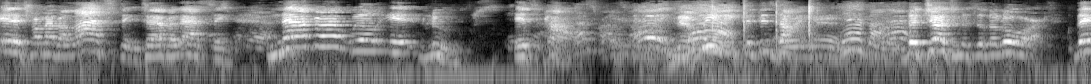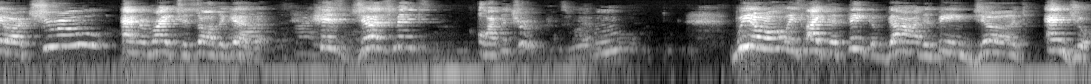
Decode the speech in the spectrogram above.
It is from everlasting to everlasting. Never will it lose its power. We need to desire the judgments of the Lord. They are true and righteous altogether. His judgments are the truth. We don't always like to think of God as being judge and jury,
